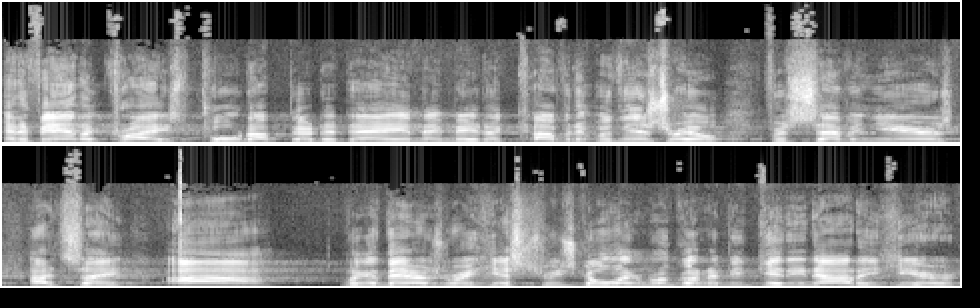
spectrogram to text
And if Antichrist pulled up there today and they made a covenant with Israel for seven years, I'd say, ah, look at there's where history's going. We're going to be getting out of here.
